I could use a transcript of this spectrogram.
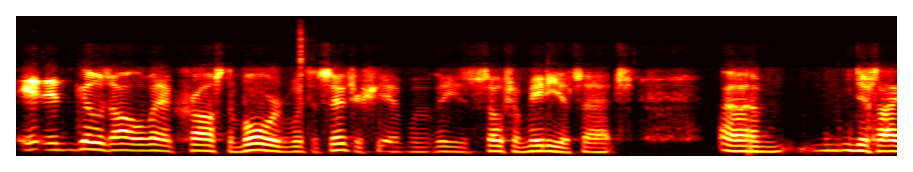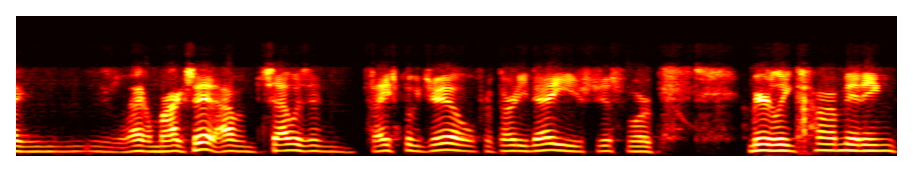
it, it goes all the way across the board with the censorship with these social media sites. Um, just like like Mike said, I was I was in Facebook jail for 30 days just for merely commenting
